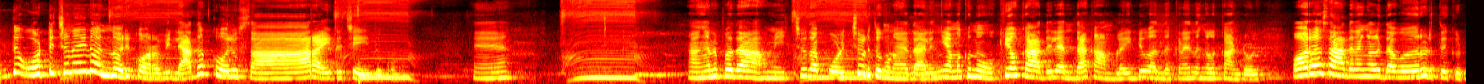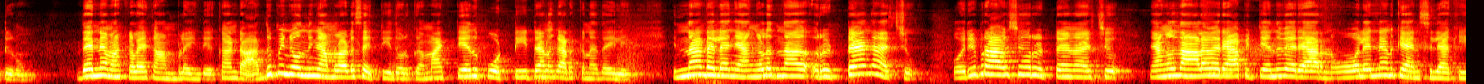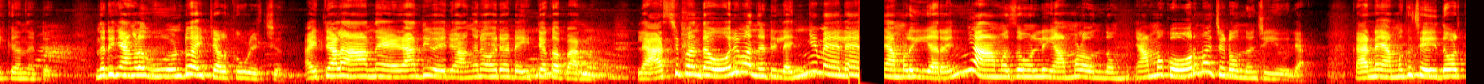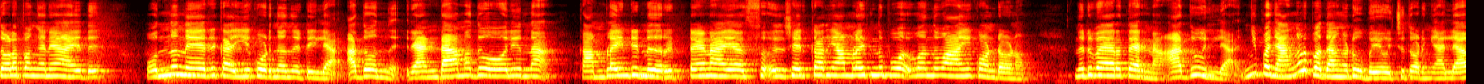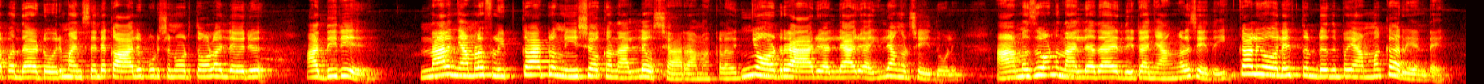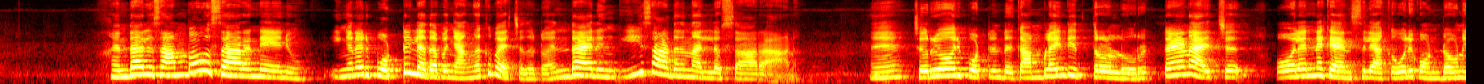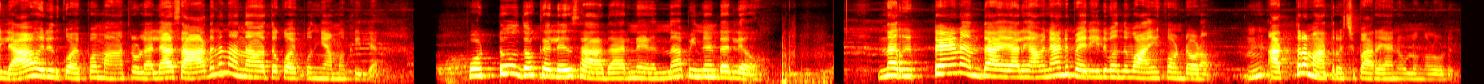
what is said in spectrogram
ഇത് ഒട്ടിച്ചണതിനൊന്നും ഒരു കുറവില്ല. അതൊക്കെ ഒരു ഉസാറായിട്ട് ചെയ്തു ഏ? അങ്ങനെ ഇപ്പോൾ ഇതാ മിച്ചു ഇതാ പൊളിച്ചെടുത്തുക്കണു ഏതായാലും. ഇനി നമുക്ക് നോക്കി നോക്കാം അതിൽ എന്താ കംപ്ലൈന്റ് വന്നിക്കണേ നിങ്ങൾ കണ്ടോളൂ. ഓരോ സാധനങ്ങൾ ഇതാ വേറെടുത്ത് കിട്ടണു. ഇതന്നെ മക്കളെ കംപ്ലൈന്റ് കണ്ടോ? അത് പിന്നെ ഒന്ന് നമ്മളവിടെ സെറ്റ് ചെയ്ത് കൊടുക്കുക മറ്റേത് പൊട്ടിയിട്ടാണ് കിടക്കുന്നത് അതിൽ ഇന്നാണ്ടല്ല ഞങ്ങൾ ഇന്ന് റിട്ടേൺ അയച്ചു. ഒരു പ്രാവശ്യം റിട്ടേൺ അയച്ചു. ഞങ്ങൾ നാളെ വരാ പിറ്റേന്ന് വരാറുണ്ട് ഓല തന്നെയാണ് ക്യാൻസലാക്കിക്കുക എന്നിട്ട്. എന്നിട്ട് ഞങ്ങൾ വീണ്ടും അയറ്റാൾക്ക് വിളിച്ചു. അയറ്റാൾ ആ അന്ന് ഏഴാം തീയതി വരും. അങ്ങനെ ഓരോ ഡേറ്റൊക്കെ പറഞ്ഞു. ലാസ്റ്റ് ഇപ്പം എന്താ ഓൽ വന്നിട്ടില്ല. ഇനി മേലെ നമ്മൾ ഇറങ്ങി ആമസോണിൽ നമ്മളൊന്നും നമുക്ക് ഓർമ്മ വെച്ചിട്ടൊന്നും ചെയ്യൂല. കാരണം നമുക്ക് ചെയ്തോടത്തോളം ഇപ്പം എങ്ങനെ ആയത്. ഒന്നും നേരെ കൈ കൊണ്ടു തന്നിട്ടില്ല. അതൊന്ന്. രണ്ടാമത് ഓൽ എന്ന കംപ്ലൈന്റ് ഉണ്ട് റിട്ടേൺ ആയ ശരിക്കും അത് ഇന്ന് പോ വന്ന് വാങ്ങിക്കൊണ്ടോണം. എന്നിട്ട് വേറെ തരണം. അതുമില്ല ഇനിയിപ്പോൾ ഞങ്ങളിപ്പോൾ അത് അങ്ങോട്ട് ഉപയോഗിച്ച് തുടങ്ങി. അല്ല അപ്പോൾ എന്താ കേട്ടോ ഒരു മനുഷ്യന്റെ കാൽ പിടിച്ചിടത്തോളം അല്ലേ ഒരു അതിര്. എന്നാലും നമ്മളെ ഫ്ലിപ്കാർട്ടും മീഷോ ഒക്കെ നല്ല ഉഷാറാണ് മക്കളെ. ഇനി ഓർഡർ ആരും എല്ലാവരും അതിൽ അങ്ങോട്ട് ചെയ്തോളി. ആമസോൺ നല്ലതായിരുന്നിട്ടാണ് ഞങ്ങൾ ചെയ്തത്. ഇക്കളി ഓലെത്തുണ്ട് ഇപ്പോൾ ഞമ്മക്ക് അറിയണ്ടേ എന്തായാലും സംഭവം ഉസാർ ഇങ്ങനെ ഒരു പൊട്ടില്ലത് അപ്പം ഞങ്ങൾക്ക് വെച്ചത് കേട്ടോ എന്തായാലും ഈ സാധനം നല്ല ഉസാറാണ് ഏഹ് ചെറിയൊരു പൊട്ടുണ്ട്. കംപ്ലൈന്റ് ഇത്രേ ഉള്ളൂ. റിട്ടേൺ അയച്ച് ഓലെന്നെ ക്യാൻസലാക്കുക ഓൽ കൊണ്ടുപോകണില്ല ആ ഒരു കുഴപ്പം മാത്രമേ ഉള്ളൂ. അല്ല ആ സാധനം നന്നാവാത്ത കുഴപ്പമൊന്നും ഞമ്മക്കില്ല. പൊട്ടും ഇതൊക്കെ അല്ലേ സാധാരണയാണ്. എന്നാൽ പിന്നെ ഉണ്ടല്ലോ? എന്നാൽ റിട്ടേൺ എന്തായാലും അവനാന്റെ പെരയിൽ വന്ന് വാങ്ങിക്കൊണ്ടോണം. അത്ര മാത്രം വെച്ച് പറയാനുള്ളൂ നിങ്ങളോട്.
